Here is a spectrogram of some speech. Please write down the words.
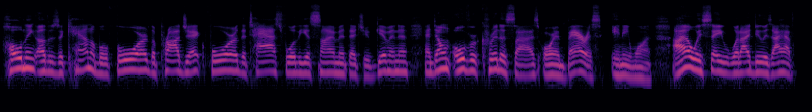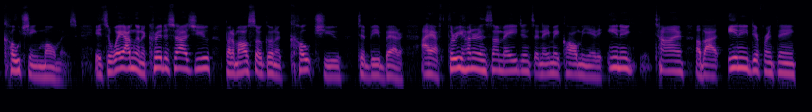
holding others accountable for the project, for the task, for the assignment that you've given them. And don't over criticize or embarrass anyone. I always say what I do is I have coaching moments. It's a way I'm going to criticize you, but I'm also going to coach you to be better. I have 300 and some agents, and they may call me at any time about any different thing,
